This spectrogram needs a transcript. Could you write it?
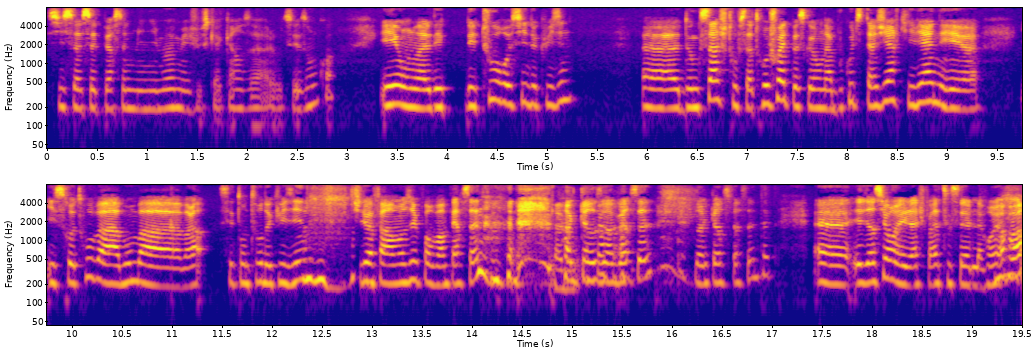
6 à 7 personnes minimum et jusqu'à 15 à l'autre saison, quoi. Et on a des, des tours aussi de cuisine. Euh, donc ça, je trouve ça trop chouette parce qu'on a beaucoup de stagiaires qui viennent et ils se retrouvent à bon bah voilà, c'est ton tour de cuisine, tu dois faire à manger pour 20 personnes, 15-20 personnes, dans 15 personnes peut-être. Euh, et bien sûr, on les lâche pas tout seul la première fois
